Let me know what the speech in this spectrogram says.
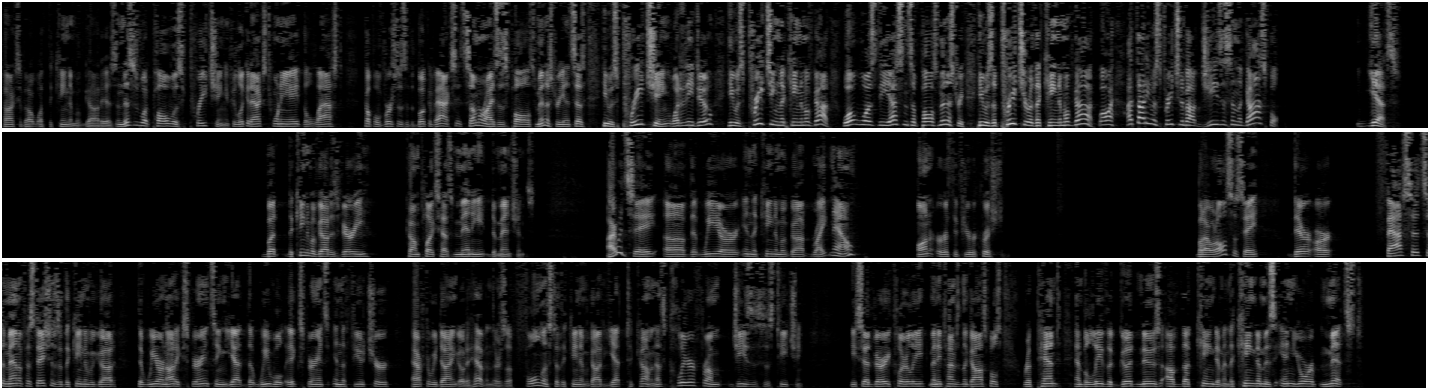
talks about what the kingdom of God is. And this is what Paul was preaching. If you look at Acts 28, the last couple of verses of the book of Acts, it summarizes Paul's ministry and it says he was preaching, what did he do? He was preaching the kingdom of God. What was the essence of Paul's ministry? He was a preacher of the kingdom of God. Well, I, I thought he was preaching about Jesus and the gospel. Yes. But the kingdom of God is very complex has many dimensions. I would say uh, that we are in the kingdom of God right now on earth if you're a Christian. But I would also say there are facets and manifestations of the kingdom of God that we are not experiencing yet that we will experience in the future after we die and go to heaven. There's a fullness to the kingdom of God yet to come. And that's clear from Jesus' teaching. He said very clearly, many times in the Gospels, repent and believe the good news of the kingdom. And the kingdom is in your midst.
